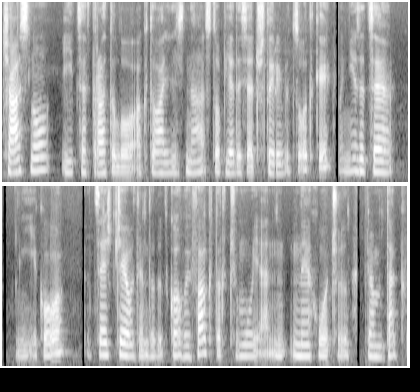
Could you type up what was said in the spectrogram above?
вчасно, і це втратило актуальність на 154%. Мені за це ніякого. Це ще один додатковий фактор, чому я не хочу прям так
